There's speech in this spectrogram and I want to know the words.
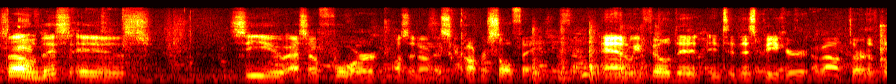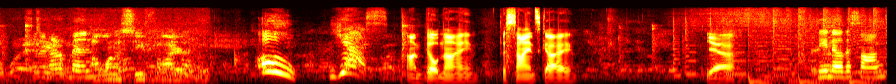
So this is CuSO4, also known as copper sulfate, and we filled it into this beaker about a third of the way. I want to see fire. Oh, yes. I'm Bill Nye, the science guy. Yeah. Do you know the song?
